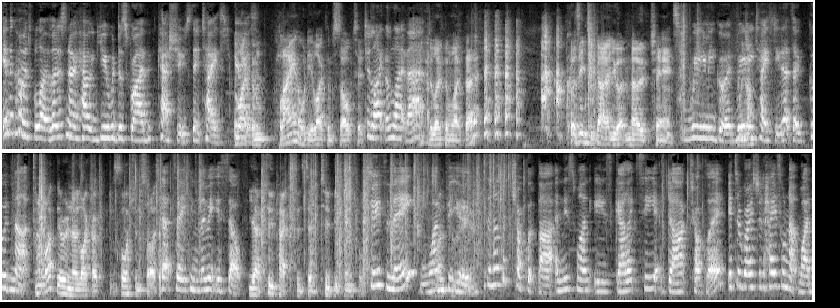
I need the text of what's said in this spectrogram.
In the comments below, let us know how you would describe cashews, their taste. Do you like them plain or do you like them salted? Do you like them like that? Do you like them like that? Because if you don't, you've got no chance. Really good, really tasty. That's a good nut. I like they're in a, like a portion size. That's so you can limit yourself. You have two packs instead of two big handfuls. Two for me, one, One for for you. It's another chocolate bar, and this one is Galaxy Dark Chocolate. It's a roasted hazelnut one.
